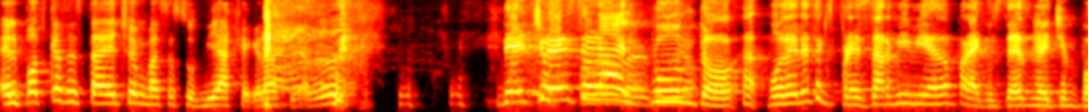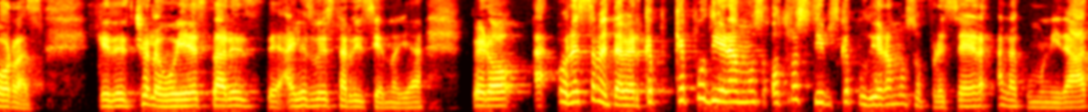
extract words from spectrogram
el podcast está hecho en base a su viaje, gracias. De hecho, ese era el punto, poderles expresar mi miedo para que ustedes me echen porras, que de hecho le voy a estar, este, ahí les voy a estar diciendo ya. Pero ah, honestamente, a ver, ¿qué, pudiéramos, otros tips que pudiéramos ofrecer a la comunidad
